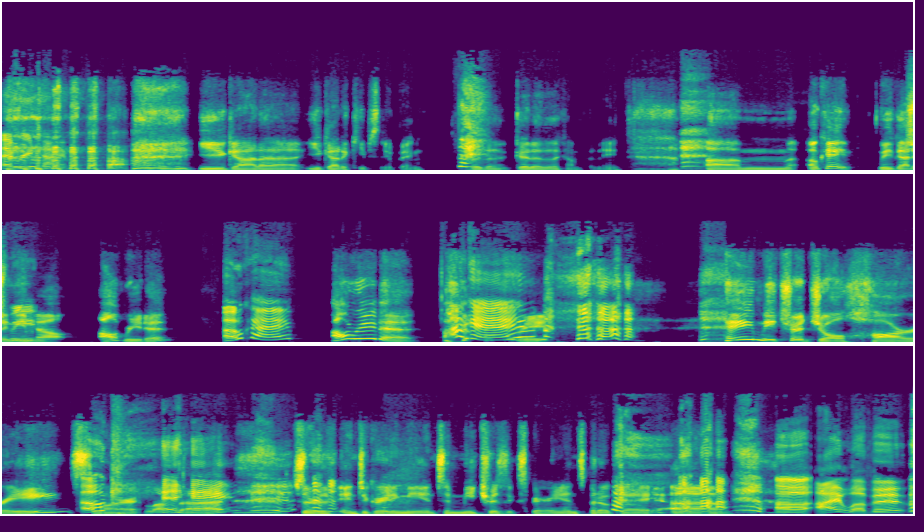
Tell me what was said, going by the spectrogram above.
every time. you gotta you gotta keep snooping for the good of the company. Um, okay, we've got Should an we- email. I'll read it. okay. I'll read it. Okay. Read. Hey, Mitra Joel Hari. Smart. Love that. Sort of integrating me into Mitra's experience, but okay. Um, uh, I love it.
